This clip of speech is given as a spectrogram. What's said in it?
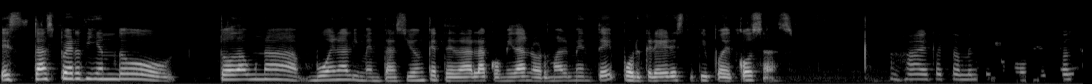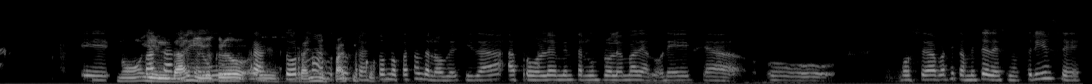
estás perdiendo toda una buena alimentación que te da la comida normalmente por creer este tipo de cosas. Ajá, exactamente. Como eh, no, y el daño, yo creo, trastorno, daño trastorno, pasan de la obesidad a probablemente algún problema de anorexia o, o sea, básicamente desnutrirse,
